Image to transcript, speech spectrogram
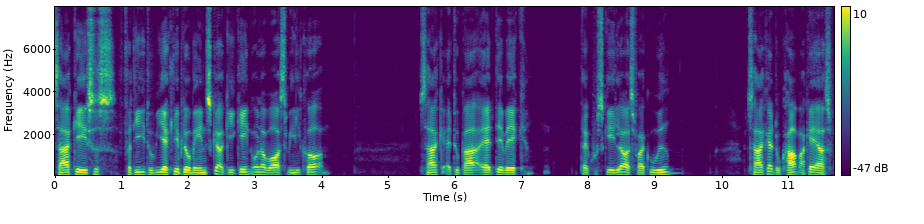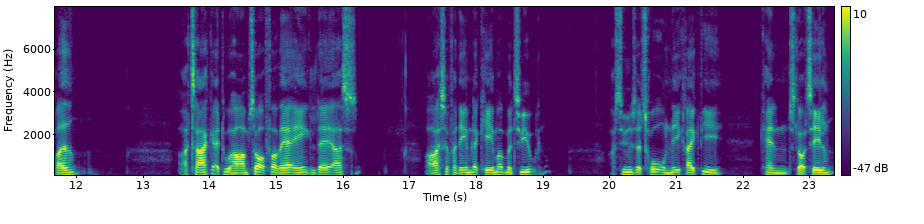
Tak, Jesus, fordi du virkelig blev menneske og gik ind under vores vilkår. Tak, at du bare alt det væk, der kunne skille os fra Gud. Tak, at du kom og gav os fred. Og tak, at du har omsorg for hver enkelt af os, også for dem, der kæmper med tvivl og synes, at troen ikke rigtig kan slå til.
